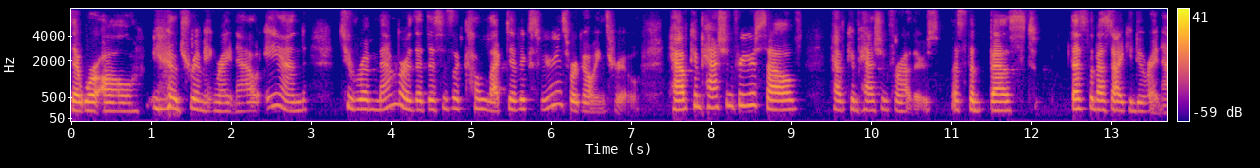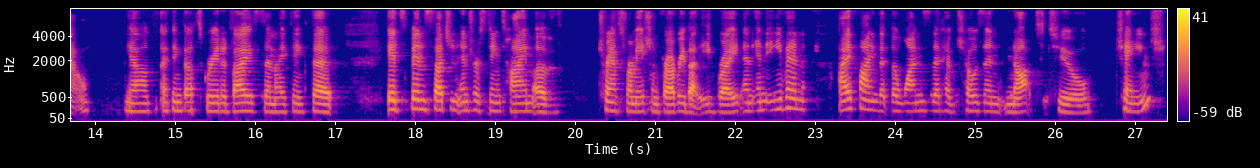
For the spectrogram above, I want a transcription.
that we're all, you know, trimming right now. And to remember that this is a collective experience we're going through. Have compassion for yourself, have compassion for others. That's the best that's the best I can do right now. Yeah, I think that's great advice and I think that it's been such an interesting time of transformation for everybody, right? And and even I find that the ones that have chosen not to change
